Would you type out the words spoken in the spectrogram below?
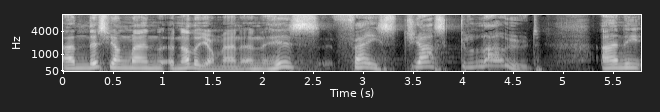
and this young man, another young man, and his face just glowed. And he,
